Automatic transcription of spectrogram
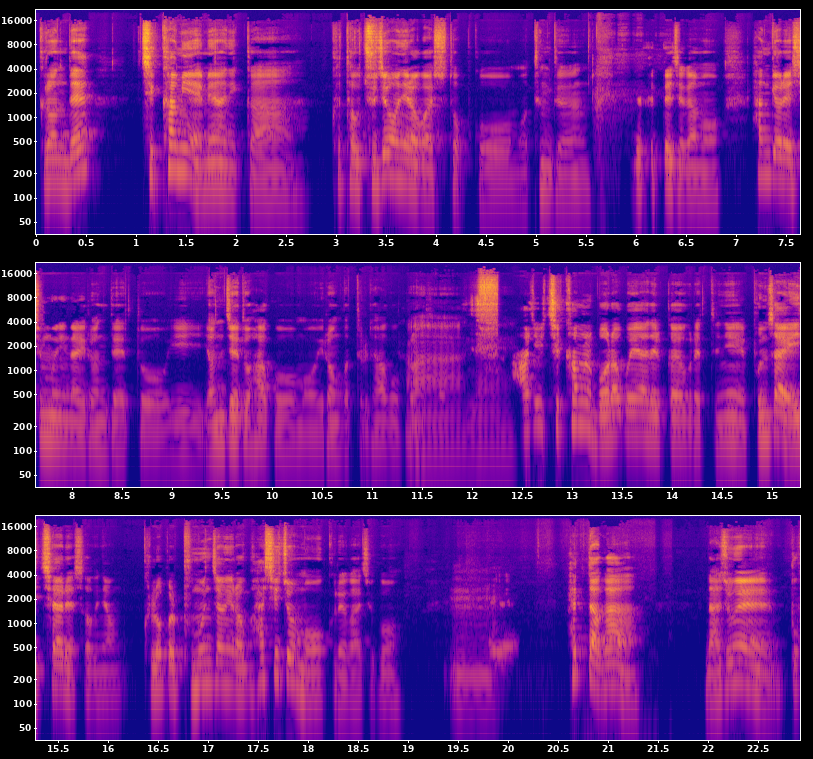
그런데 직함이 애매하니까 그렇다고 주재원이라고 할 수도 없고 뭐 등등. 근데 그때 제가 뭐 한겨레 신문이나 이런데 또 이 연재도 하고 뭐 이런 것들도 하고 그래서 아, 네. 아직 직함을 뭐라고 해야 될까요? 그랬더니 본사 HR에서 그냥 글로벌 부문장이라고 하시죠 뭐 그래가지고 음. 했다가 나중에 뭐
